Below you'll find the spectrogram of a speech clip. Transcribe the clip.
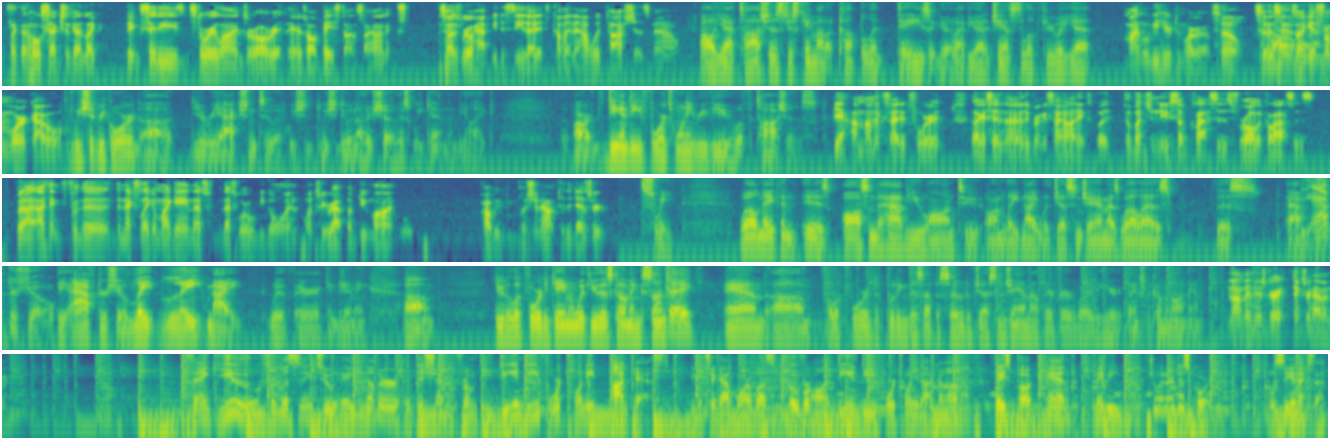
it's like that whole section's got like big cities, storylines are all written there, it's all based on psionics. So I was real happy to see that it's coming out with Tasha's now. Oh yeah, Tasha's just came out a couple of days ago. Have you had a chance to look through it yet? Mine will be here tomorrow. So so as Oh, soon as I get from work, I will We should record uh, your reaction to it. We should we should do another show this weekend and be like our D and D 420 review of Tasha's. yeah, I'm, I'm excited for it. Like I said, not only bring a psionics, but a bunch of new subclasses for all the classes. But I, I think for the the next leg of my game, that's that's where we'll be going once we wrap up Dumont. We'll probably be pushing out to the desert. Sweet. Well, Nathan, it is awesome to have you on to on late night with Jes and Jam as well as this after The after show. the after show, late late night with Eric and Jimmy. Um, dude, I look forward to gaming with you this coming Sunday, and um, I look forward to putting this episode of Jes and Jam out there for everybody to hear. Thanks for coming on, man. Not man, it was great. Thanks for having me. Thank you for listening to another edition from the D&D 420 podcast. You can check out more of us over on dnd420.com, Facebook, and maybe join our Discord. We'll see you next time.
